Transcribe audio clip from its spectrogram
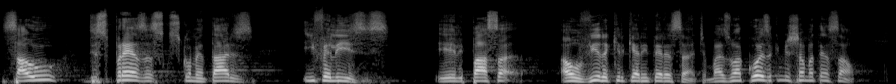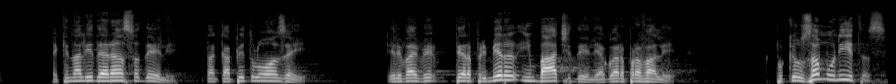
Saul despreza os comentários infelizes e ele passa a ouvir aquilo que era interessante. Mas uma coisa que me chama a atenção é que na liderança dele, está no capítulo 11 aí, ele vai ter a primeira embate dele, agora para valer. Porque os amonitas,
